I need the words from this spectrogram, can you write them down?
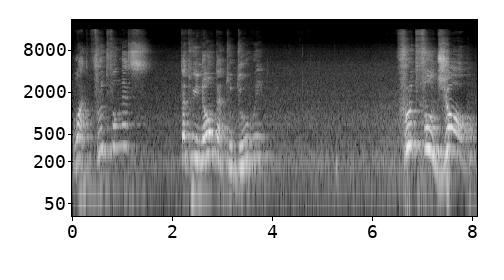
what? Fruitfulness that we know that to do with. Fruitful job,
